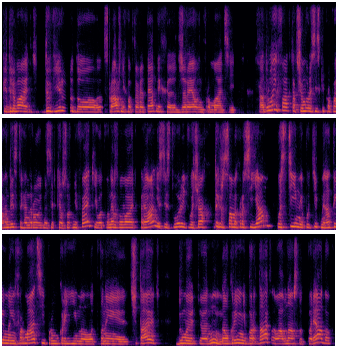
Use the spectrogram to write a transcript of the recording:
підривають довіру до справжніх авторитетних е, джерел інформації. А другий фактор, чому російські пропагандисти генерують настільки абсурдні фейки, от вони розмивають реальність і створюють в очах тих же самих росіян постійний потік негативної інформації про Україну. От вони читають, думають, е, ну на Україні бардак, а в нас тут порядок.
